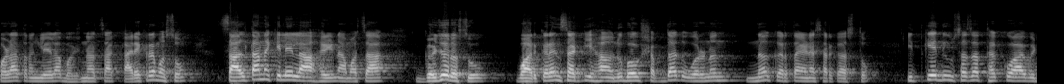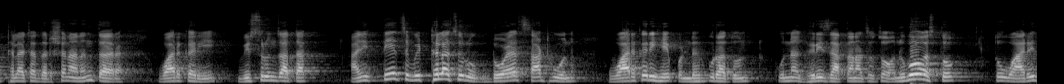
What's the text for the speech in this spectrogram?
फळात रंगलेला भजनाचा कार्यक्रम असो चालताना केलेला हरिनामाचा गजर असो वारकऱ्यांसाठी हा अनुभव शब्दात वर्णन न करता येण्यासारखा असतो. इतके दिवसाचा थकवा विठ्ठलाच्या दर्शनानंतर वारकरी विसरून जातात आणि तेच विठ्ठलाचं रूप डोळ्यात साठवून वारकरी हे पंढरपुरातून पुन्हा घरी जातानाचा जो अनुभव असतो तो वारीत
